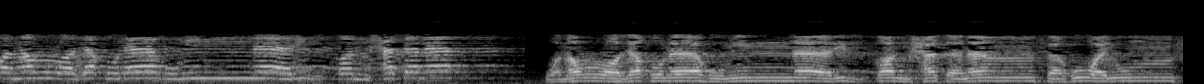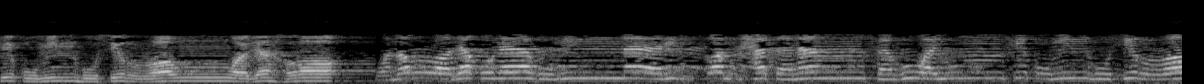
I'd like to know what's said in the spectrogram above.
ومن رزقناه منا رزقا حسنا. ومن رزقناه منا رزقا حسنا فهو ينفق منه سرا وجهرا. ومن رزقناه منا رزقا حسنا فهو ينفق منه سرا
